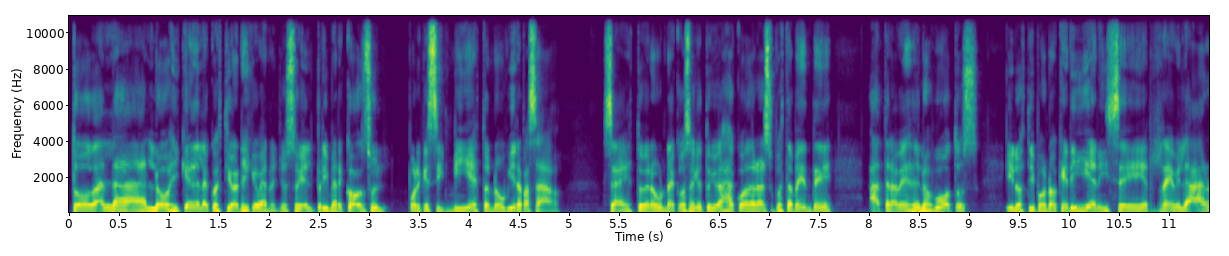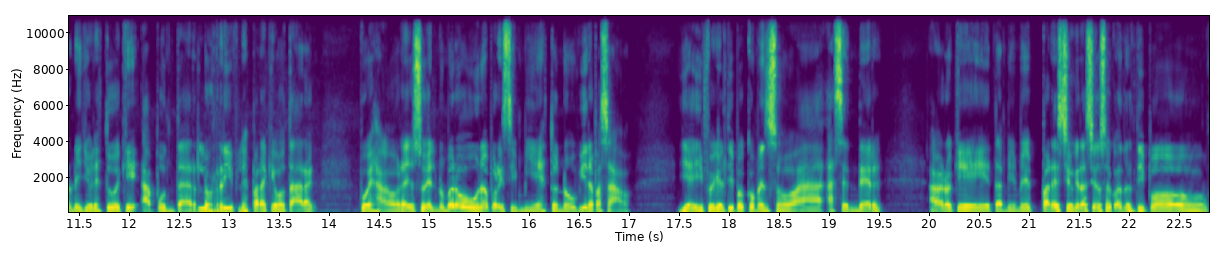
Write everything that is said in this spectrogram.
toda la lógica de la cuestión es que, bueno, yo soy el primer cónsul, porque sin mí esto no hubiera pasado. O sea, esto era una cosa que tú ibas a cuadrar supuestamente a través de los votos y los tipos no querían y se rebelaron y yo les tuve que apuntar los rifles para que votaran. Pues ahora yo soy el número uno porque sin mí esto no hubiera pasado. Y ahí fue que el tipo comenzó a ascender. A ver, que también me pareció gracioso cuando el tipo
